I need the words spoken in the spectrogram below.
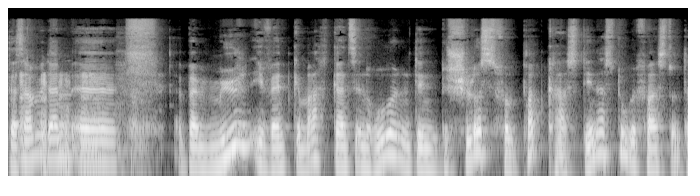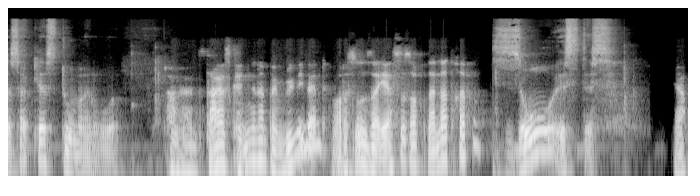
Das haben wir dann äh, beim Mühlen-Event gemacht, ganz in Ruhe. Und den Beschluss vom Podcast, den hast du gefasst und das erklärst du mal in Ruhe. Haben wir uns da erst kennengelernt beim Mühlen-Event? War das unser erstes Aufeinandertreffen? So ist es. Ja.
